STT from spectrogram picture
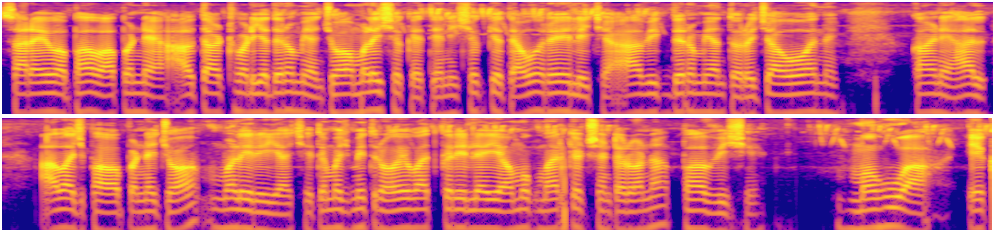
સારા એવા ભાવ આપણને આવતા અઠવાડિયા દરમિયાન જોવા મળી શકે તેની શક્યતાઓ રહેલી છે. આ વીક દરમિયાન તો રજા હોવાને કારણે હાલ આવા જ ભાવ આપણને જોવા મળી રહ્યા છે. તેમજ મિત્રો, હવે વાત કરી લઈએ અમુક માર્કેટ સેન્ટરોના ભાવ વિશે. મહુવા એક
